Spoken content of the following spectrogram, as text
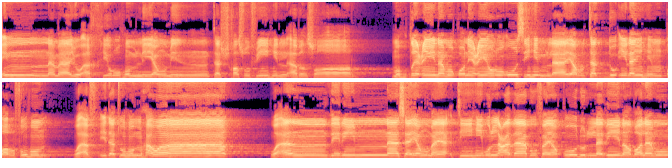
إنما يؤخرهم ليوم تشخص فيه الأبصار. مهطعين مقنعي رؤوسهم لا يرتد إليهم طرفهم وأفئدتهم هواء. وأنذر الناس يوم يأتيهم العذاب فيقول الذين ظلموا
